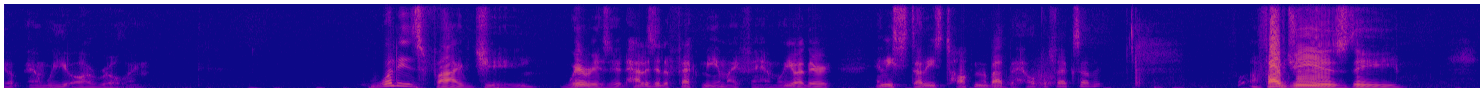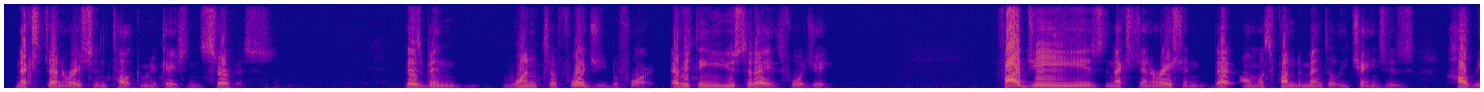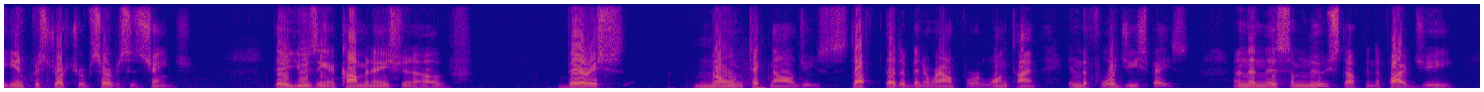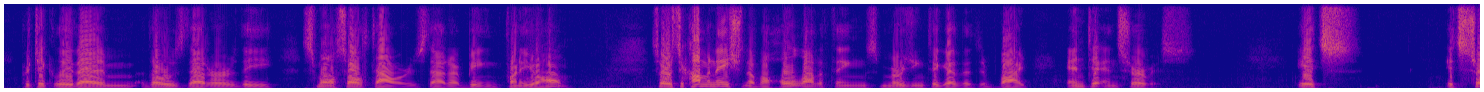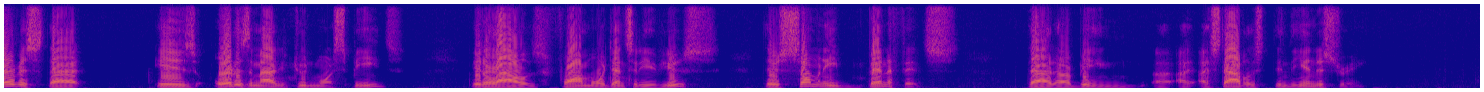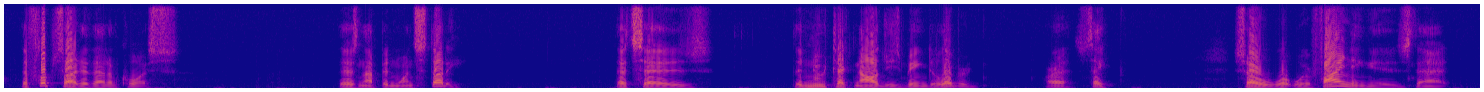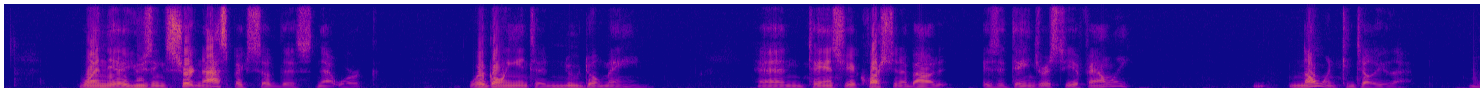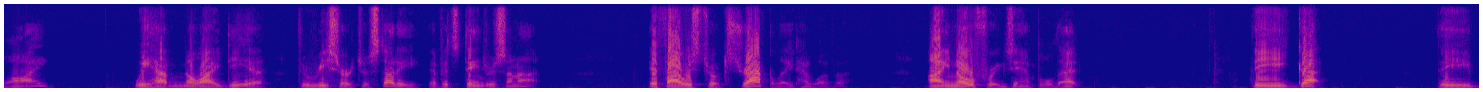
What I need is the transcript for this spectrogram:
Yep, and we are rolling. What is 5G? Where is it? How does it affect me and my family? Are there any studies talking about the health effects of it? Uh, 5G is the next generation telecommunications service. There's been 1 to 4G before it. Everything you use today is 4G. 5G is the next generation that almost fundamentally changes how the infrastructure of services change. They're using a combination of various known technologies, stuff that have been around for a long time in the 4G space, and then there's some new stuff in the 5G, particularly them, those that are the small cell towers that are being in front of your home. So it's a combination of a whole lot of things merging together to provide end-to-end service. It's, it's service that is orders of magnitude more speeds. It allows far more density of use. There's so many benefits that are being uh, established in the industry. The flip side of that, of course, there's not been one study that says the new technologies being delivered are safe. So what we're finding is that when they're using certain aspects of this network, we're going into a new domain. And to answer your question about is it dangerous to your family? No one can tell you that. Why? We have no idea through research or study if it's dangerous or not. If I was to extrapolate, however, I know, for example, that the gut, the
